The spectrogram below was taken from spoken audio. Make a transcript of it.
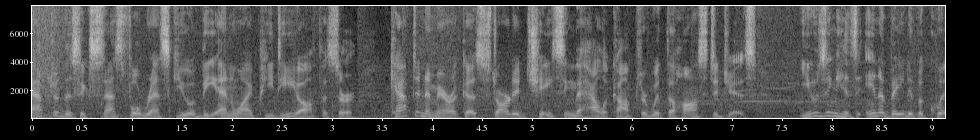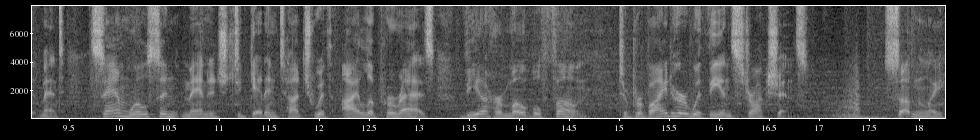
After the successful rescue of the NYPD officer, Captain America started chasing the helicopter with the hostages. Using his innovative equipment, Sam Wilson managed to get in touch with Isla Perez via her mobile phone to provide her with the instructions. Suddenly,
